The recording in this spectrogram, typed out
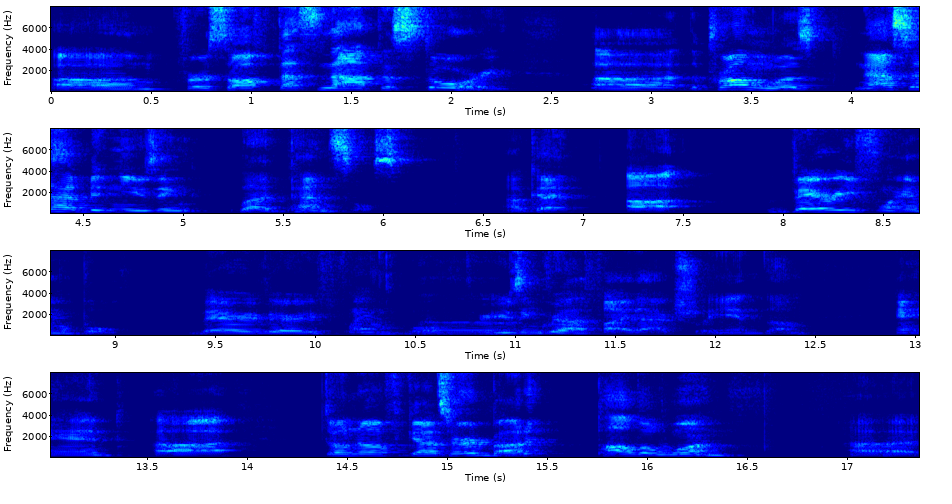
Um, first off, that's not the story. Uh, the problem was NASA had been using lead pencils. Okay? Uh, very flammable. Very, very flammable. They're using graphite actually in them. And uh, don't know if you guys heard about it. Apollo 1 uh,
